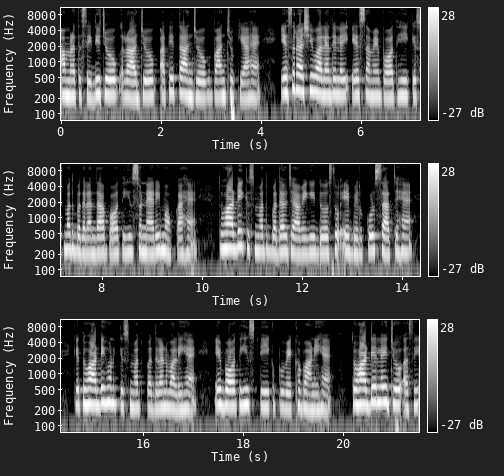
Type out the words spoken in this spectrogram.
ਅੰਮ੍ਰਿਤ ਸਿੱਧੀ ਯੋਗ ਰਾਜ ਅਤੇ ਧਨ ਯੋਗ ਬਣ ਚੁੱਕਿਆ ਹੈ। ਇਸ ਰਾਸ਼ੀ ਵਾਲਿਆਂ ਦੇ ਲਈ ਇਸ ਸਮੇਂ ਬਹੁਤ ਹੀ ਕਿਸਮਤ ਬਦਲਣ ਦਾ ਬਹੁਤ ਹੀ ਸੁਨਹਿਰੀ ਮੌਕਾ ਹੈ। ਤੁਹਾਡੀ ਕਿਸਮਤ ਬਦਲ ਜਾਵੇਗੀ। ਦੋਸਤੋ, ਇਹ ਬਿਲਕੁਲ ਸੱਚ ਹੈ। ਕਿ ਤੁਹਾਡੀ ਹੁਣ ਕਿਸਮਤ ਬਦਲਣ ਵਾਲੀ ਹੈ। ਇਹ ਬਹੁਤ ਹੀ ਸਟੀਕ ਭਵਿੱਖ ਬਾਣੀ ਹੈ। ਤੁਹਾਡੇ ਲਈ ਜੋ ਅਸੀਂ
